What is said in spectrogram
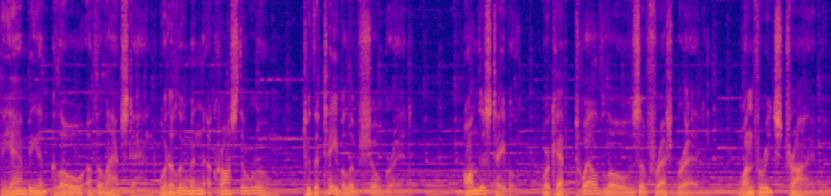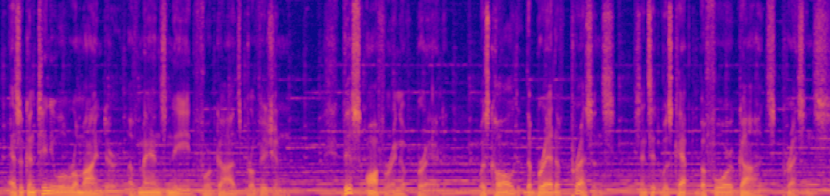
The ambient glow of the lampstand would illumine across the room to the table of showbread. On this table were kept 12 loaves of fresh bread, one for each tribe, as a continual reminder of man's need for God's provision. This offering of bread was called the bread of presence, since it was kept before God's presence.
